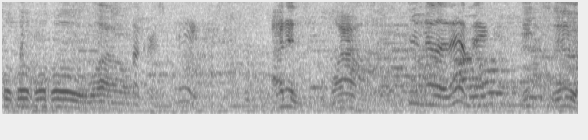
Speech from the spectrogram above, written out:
Oh, oh, oh, oh, oh, wow. sucker's big. I didn't. Wow. I Didn't know they're that big. Me too.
